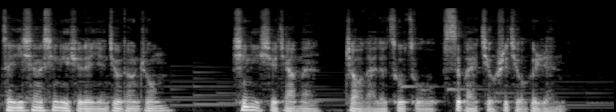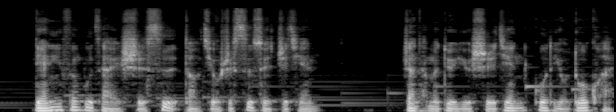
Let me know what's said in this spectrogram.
在一项心理学的研究当中，心理学家们找来了足足四百九十九个人。年龄分布在十四到九十四岁之间，让他们对于时间过得有多快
